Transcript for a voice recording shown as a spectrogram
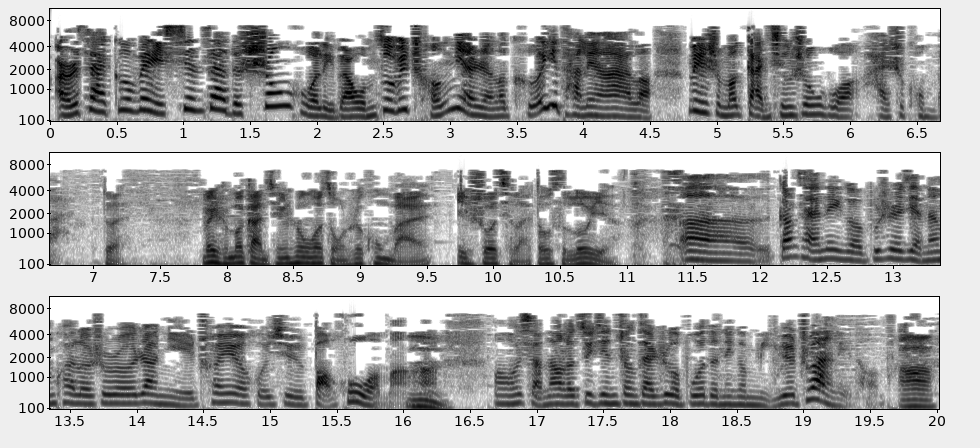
而在各位现在的生活里边，我们作为成年人了，可以谈恋爱了，为什么感情生活还是空白？对，为什么感情生活总是空白？一说起来都是泪呀。呃，刚才那个不是简单快乐说说让你穿越回去保护我吗？哈，嗯我想到了最近正在热播的那个《芈月传》里头。啊，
